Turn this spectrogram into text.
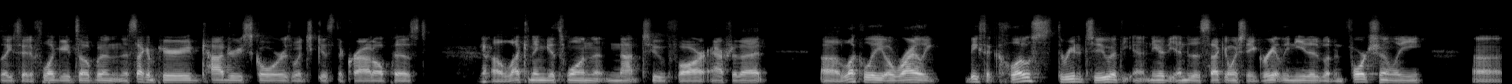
like you say, the floodgates open. In the second period, Kadri scores, which gets the crowd all pissed. Yep. Uh, Lehkonen gets one not too far after that. Uh, luckily, O'Reilly makes it close, three to two at the end, near the end of the second, which they greatly needed. But unfortunately, uh,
